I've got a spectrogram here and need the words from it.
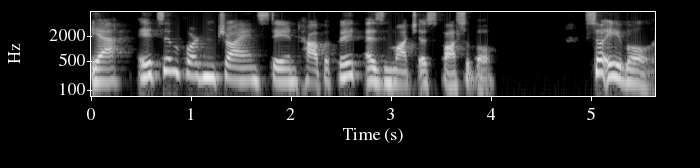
Yeah, it's important to try and stay on top of it as much as possible. So, Abel,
